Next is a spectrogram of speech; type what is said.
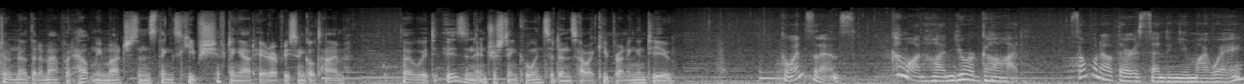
Don't know that a map would help me much since things keep shifting out here every single time. Though it is an interesting coincidence how I keep running into you. Coincidence? Come on, hun, you're a god. Someone out there is sending you my way.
